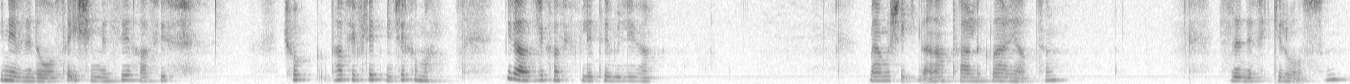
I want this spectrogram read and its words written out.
bir nebze de olsa işimizi hafif çok hafifletmeyecek ama birazcık hafifletebiliyor. Ben bu şekilde anahtarlıklar yaptım. Size de fikir olsun.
